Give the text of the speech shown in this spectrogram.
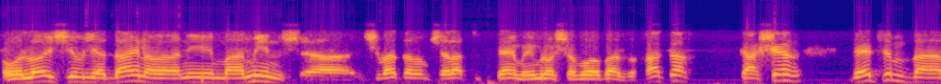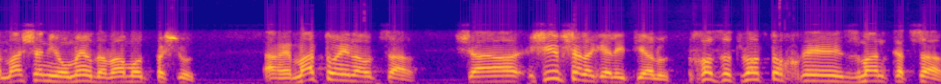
הוא לא השיב לי עדיין, אבל אני מאמין שישיבת הממשלה תתקיים, אם לא שבוע הבא אז אחר כך, כאשר בעצם מה שאני אומר דבר מאוד פשוט. הרי מה טוען האוצר? שה... שאי אפשר להגיע להתייעלות. בכל זאת לא תוך uh, זמן קצר.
